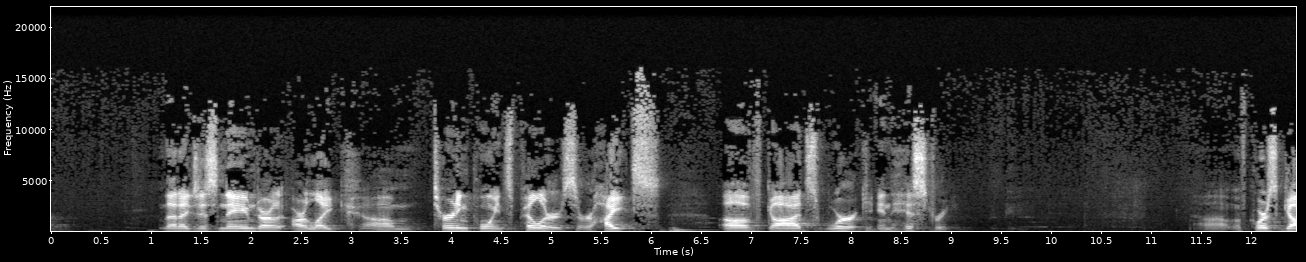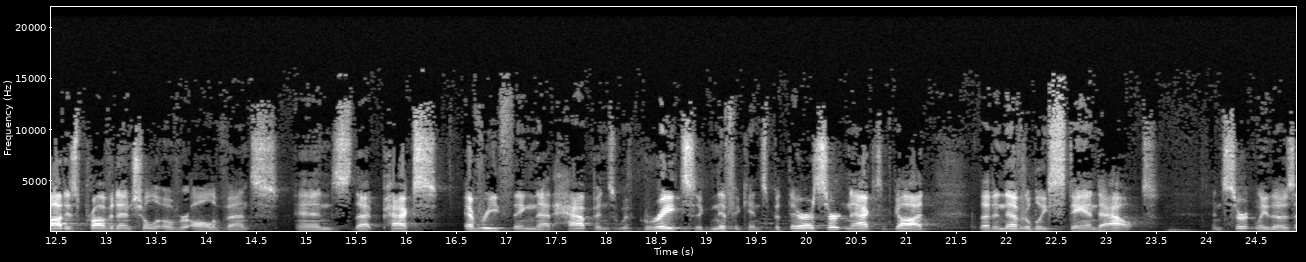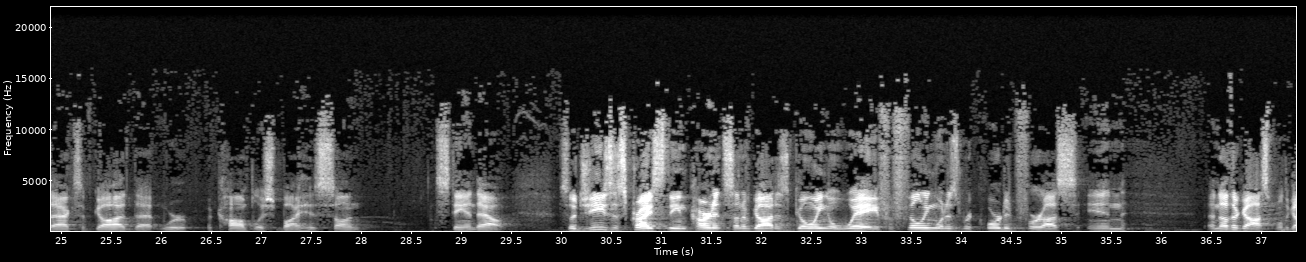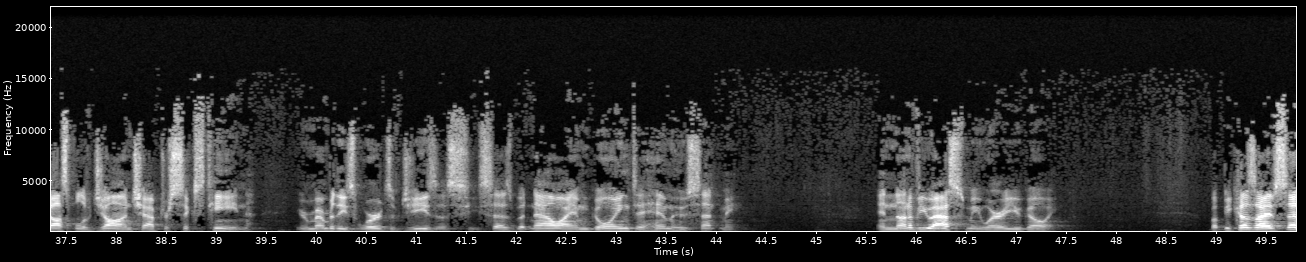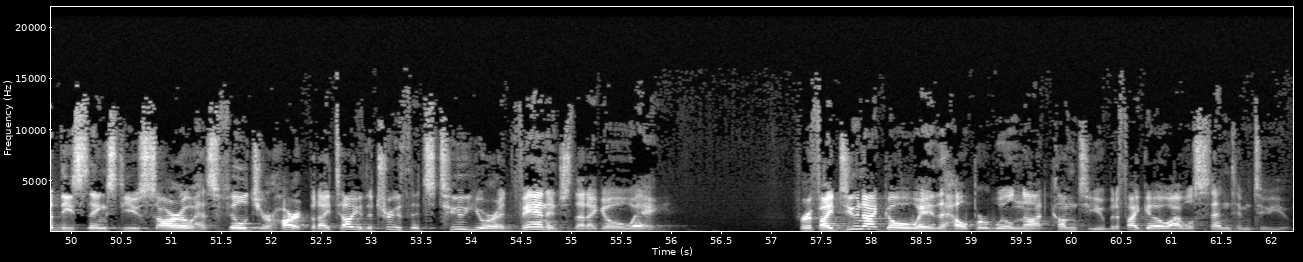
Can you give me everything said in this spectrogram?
that I just named are, are like um, turning points, pillars, or heights of God's work in history. Uh, of course, God is providential over all events, and that packs everything that happens with great significance. But there are certain acts of God that inevitably stand out and certainly those acts of God that were accomplished by his Son stand out. So, Jesus Christ, the incarnate Son of God, is going away, fulfilling what is recorded for us in another gospel, the Gospel of John, chapter 16. You remember these words of Jesus. He says, But now I am going to him who sent me. And none of you asked me, Where are you going? But because I have said these things to you, sorrow has filled your heart. But I tell you the truth, it's to your advantage that I go away. For if I do not go away, the Helper will not come to you. But if I go, I will send him to you.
